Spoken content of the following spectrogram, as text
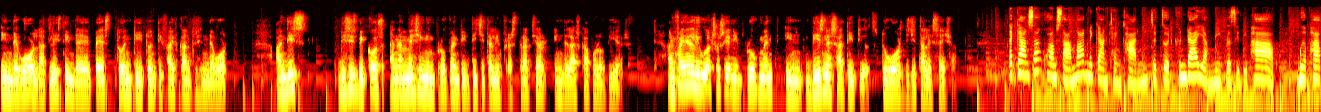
in the world, at least in the best 20, 25 countries in the world. And this this is because an amazing improvement in digital infrastructure in the last couple of years. And finally, we also see an improvement in business attitudes towards digitalization. แต่การสร้างความสามารถในการแข่งขันจะเกิดขึ้นได้อย่างมีประสิทธิภาพ เมื่อภาค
